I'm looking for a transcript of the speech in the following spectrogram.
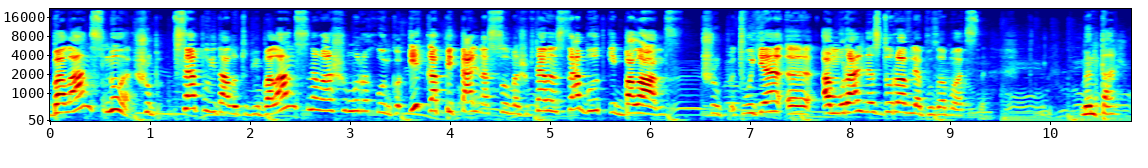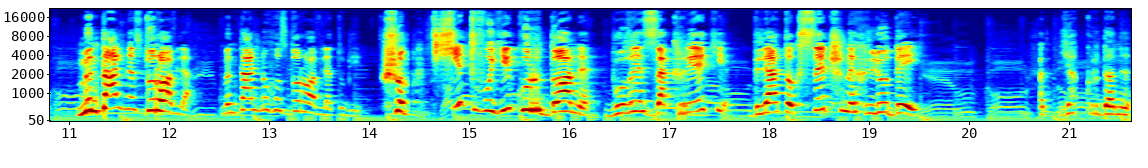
Баланс, ну, щоб все повідало тобі баланс на вашому рахунку і капітальна сума, щоб в тебе все був такий баланс. Щоб твоє е, аморальне здоров'я було моцне. Менталь. Ментальне здоров'я. Ментального здоров'я тобі. Щоб всі твої кордони були закриті для токсичних людей. А як кордони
